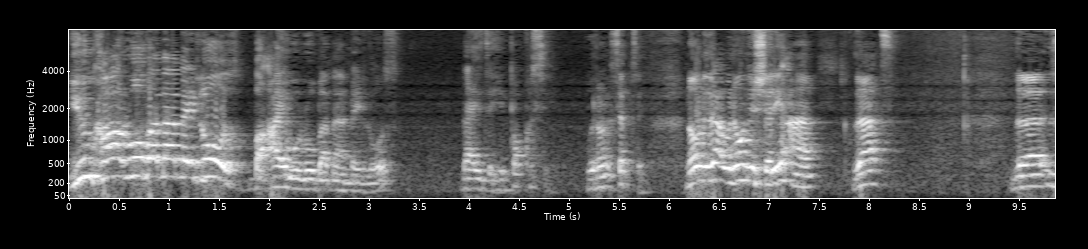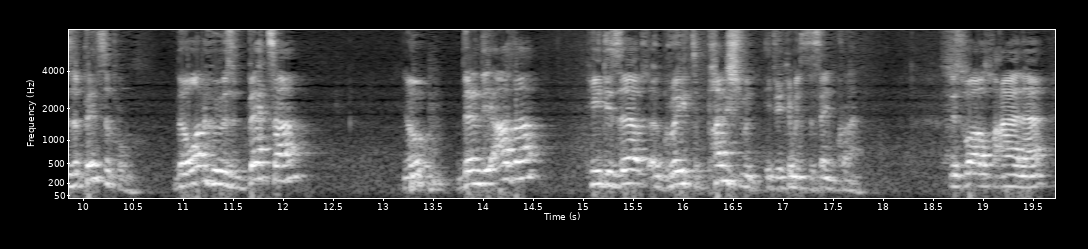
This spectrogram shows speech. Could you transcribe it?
you can't rule by man-made laws, but I will rule by man-made laws. That is the hypocrisy. We don't accept it. Not only that, we know in the Sharia that the, there's a principle. The one who is better you know, than the other, he deserves a greater punishment if he commits the same crime. This is why Allah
